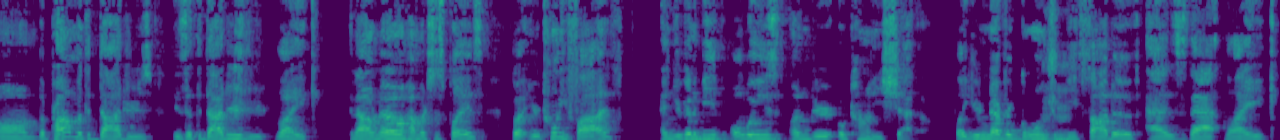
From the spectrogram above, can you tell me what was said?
Um, the problem with the Dodgers is that the Dodgers, like, and I don't know how much this plays, but you're 25, and you're going to be always under Ohtani's shadow. Like, you're never going to Mhm. be thought of as that like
